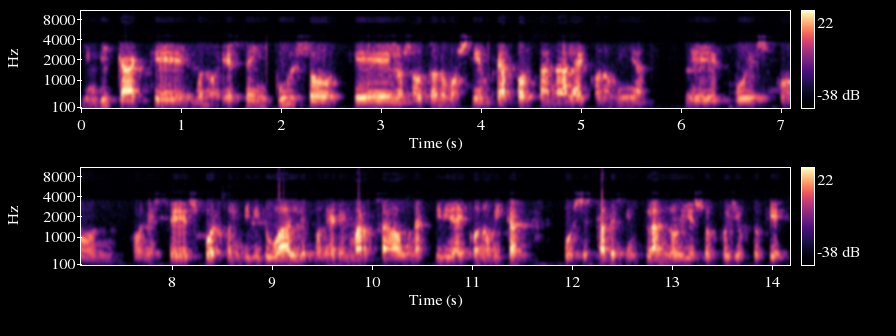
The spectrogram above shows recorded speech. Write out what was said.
indica que bueno ese impulso que los autónomos siempre aportan a la economía eh, pues con, con ese esfuerzo individual de poner en marcha una actividad económica pues se está desinflando y eso pues yo creo que,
